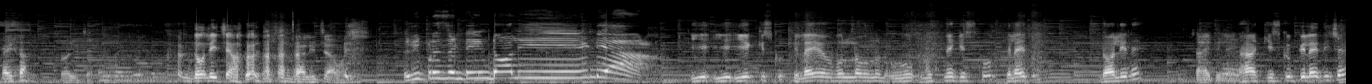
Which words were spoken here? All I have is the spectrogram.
कैसा डोलीच्या डाली चावल रिप्रेझेंटिंग डॉली इंडिया ये ये ये किसको खिलाई बोल रहा उन्होंने वो उसने किसको खिलाई थी डॉली ने चाय पिलाय हाँ किसको पिलाई थी चाय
